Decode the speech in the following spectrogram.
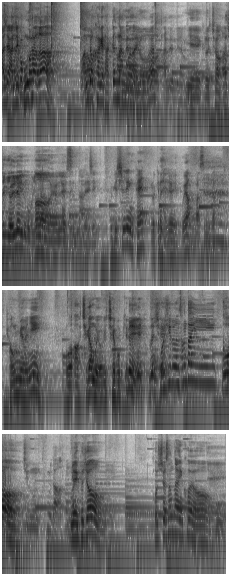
아직 아직 컵- 공사가 아, 완벽하게 다 끝난 건안 아닌 됐네요. 건가요? 다 됐네요. 예, 그렇죠. 아 저기 열려 있는 거 보니까 어 열려 있습니다. 네. 아직 여기 실링팬 이렇게 달려 있고요. 맞습니다. 벽면이 와 제가 한번 여기 재볼게요. 네, 도대체- 거실은 상당히 커. 우와. 지금 큽니다. 네, 그죠. 네. 거실 상당히 커요. 네.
